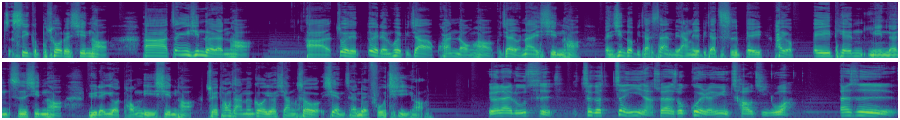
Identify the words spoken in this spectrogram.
这是一个不错的心哈。那正义心的人哈，啊，做对人会比较宽容哈，比较有耐心哈，本性都比较善良，也比较慈悲，他有悲天悯人之心哈，与人有同理心哈，所以通常能够有享受现成的福气哈。原来如此，这个正义呢，虽然说贵人运超级旺。但是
